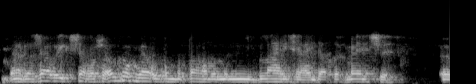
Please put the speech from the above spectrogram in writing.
nou, dan zou ik zelfs ook nog wel op een bepaalde manier blij zijn dat er mensen uh,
